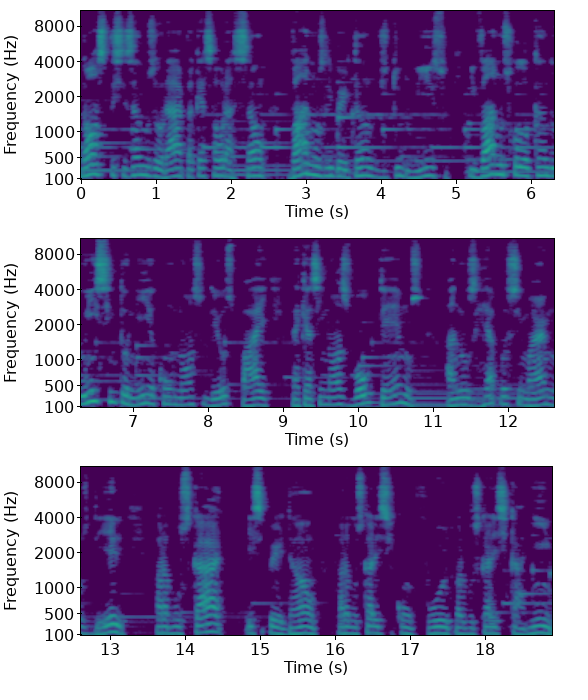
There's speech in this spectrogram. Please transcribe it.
nós precisamos orar para que essa oração vá nos libertando de tudo isso e vá nos colocando em sintonia com o nosso Deus Pai, para que assim nós voltemos a nos reaproximarmos dele para buscar esse perdão, para buscar esse conforto, para buscar esse carinho,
